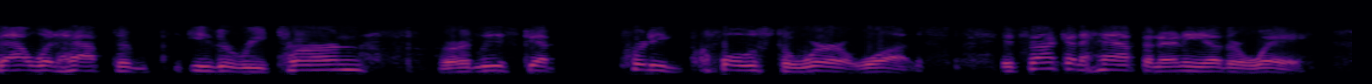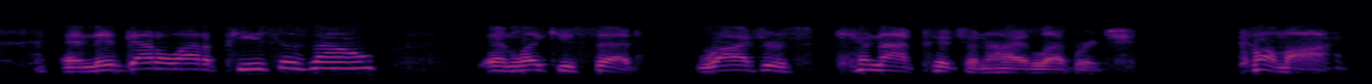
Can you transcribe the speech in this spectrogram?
that would have to either return or at least get pretty close to where it was. It's not going to happen any other way. And they've got a lot of pieces now. And like you said, Rogers cannot pitch in high leverage. Come on.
